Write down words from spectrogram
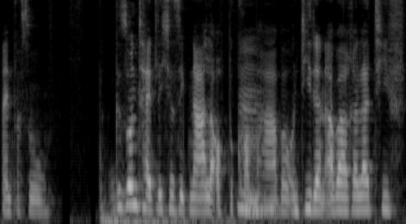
einfach so gesundheitliche Signale auch bekommen mhm. habe und die dann aber relativ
